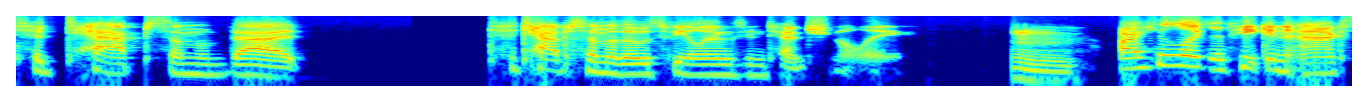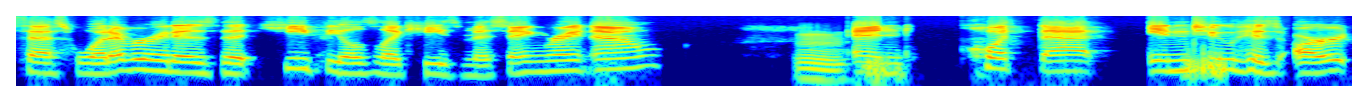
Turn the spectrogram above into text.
to tap some of that to tap some of those feelings intentionally. Mm. I feel like if he can access whatever it is that he feels like he's missing right now mm. and put that into his art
